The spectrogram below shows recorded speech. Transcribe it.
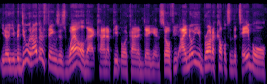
you know, you've been doing other things as well that kind of people are kind of digging. So if you, I know you brought a couple to the table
